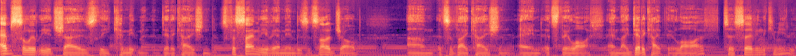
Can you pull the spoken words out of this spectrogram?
absolutely, it shows the commitment and dedication. But for so many of our members, it's not a job, um, it's a vacation and it's their life. And they dedicate their life to serving the community.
